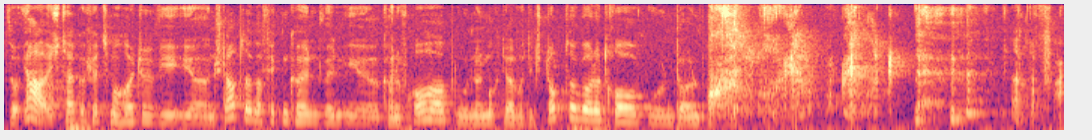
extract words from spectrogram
so ja, ich zeige euch jetzt mal heute, wie ihr einen Staubsauger ficken könnt, wenn ihr keine Frau habt. Und dann macht ihr einfach den Staubsauger da drauf und dann. What the fuck?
